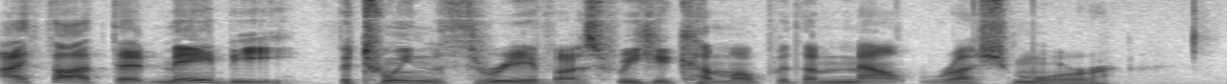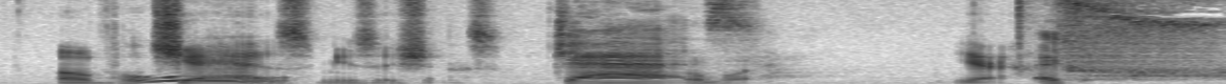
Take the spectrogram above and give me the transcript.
I thought that maybe between the three of us, we could come up with a Mount Rushmore of jazz musicians. Jazz. Oh boy. Yeah. It's-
